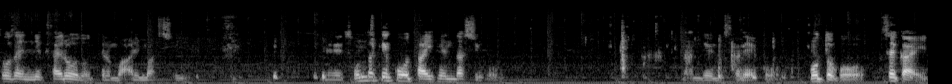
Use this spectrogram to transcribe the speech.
当然肉体労働っていうのもありますし、えー、そんだけこう大変だし、こう、なんていうんですかね、こう、もっとこう、世界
